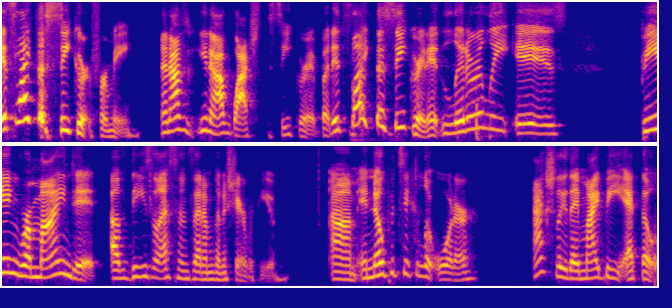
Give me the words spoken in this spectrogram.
It's like the secret for me. And I've, you know, I've watched The Secret, but it's like The Secret. It literally is being reminded of these lessons that I'm going to share with you um, in no particular order. Actually, they might be at the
